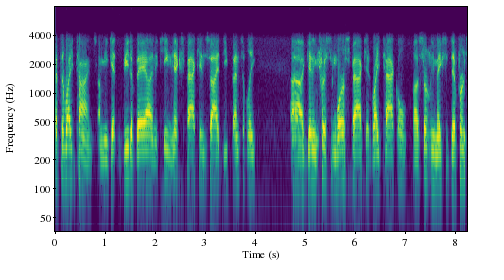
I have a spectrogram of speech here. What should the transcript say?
at the right times. I mean, getting Vita Vea and Akiem Hicks back inside defensively, uh, getting Tristan Wirfs back at right tackle uh, certainly makes a difference.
